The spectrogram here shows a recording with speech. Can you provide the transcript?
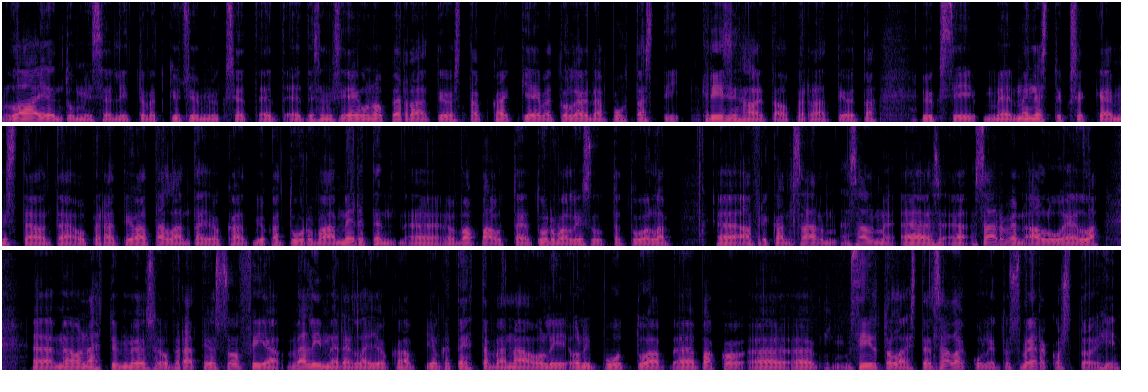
laajentumiseen liittyvät kysymykset. Että et esimerkiksi EUn operaatioista kaikki eivät ole enää puhtaasti kriisinhallintaoperaatioita. Yksi menestyksekkäimmistä on tämä operaatio Atalanta, joka, joka turvaa merten vapautta ja turvallisuutta tuolla Afrikan salme, sarven alueella. Me on nähty myös operaatio Sofia Välimerellä, joka, jonka tehtävänä oli, oli puuttua pako, siirtolaisten salakuljetusverkostoihin,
